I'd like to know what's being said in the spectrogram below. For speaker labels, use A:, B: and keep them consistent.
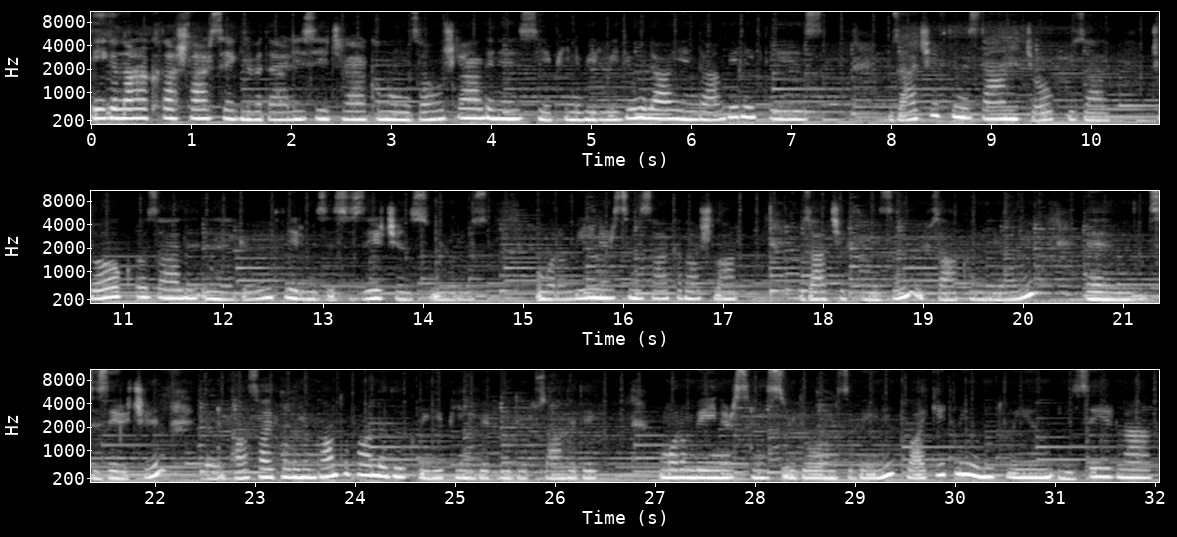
A: İyi günler arkadaşlar, sevgili ve değerli izleyiciler. Kanalımıza hoş geldiniz. Yepyeni bir videoyla yeniden birlikteyiz. Güzel çiftimizden çok güzel, çok özel e, görüntülerimizi sizler için sunuyoruz. Umarım beğenirsiniz arkadaşlar. Güzel çiftimizin güzel karelerini e, sizler için e, fan sayfalarından toparladık ve yepyeni bir video düzenledik. Umarım beğenirsiniz. Videolarımızı beğenip like etmeyi unutmayın. İyi seyirler.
